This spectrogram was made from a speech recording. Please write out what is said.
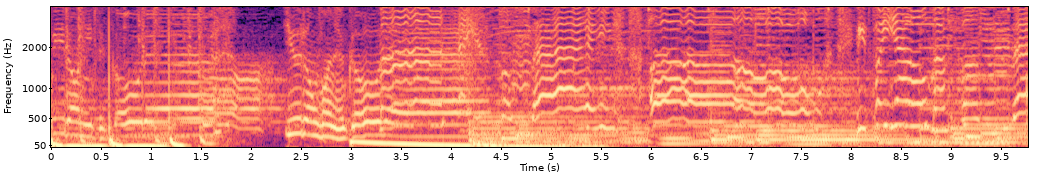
we don't need to go there. You don't wanna go there. Hij is van mij. Oh, niet van jou, maar van mij.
